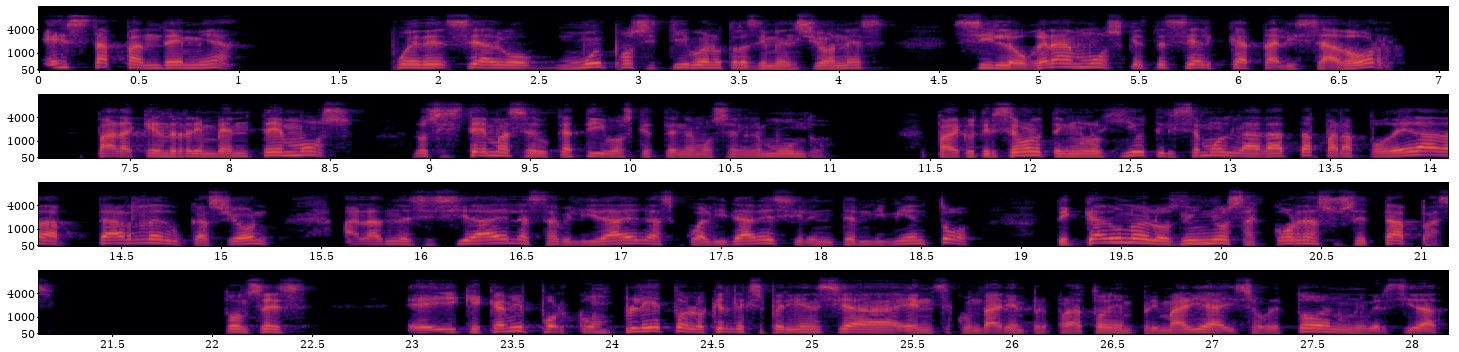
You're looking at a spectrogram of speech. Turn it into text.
esta pandemia puede ser algo muy positivo en otras dimensiones si logramos que este sea el catalizador para que reinventemos los sistemas educativos que tenemos en el mundo, para que utilicemos la tecnología, utilicemos la data para poder adaptar la educación a las necesidades, las habilidades, las cualidades y el entendimiento de cada uno de los niños acorde a sus etapas. Entonces, eh, y que cambie por completo lo que es la experiencia en secundaria, en preparatoria, en primaria y sobre todo en universidad,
